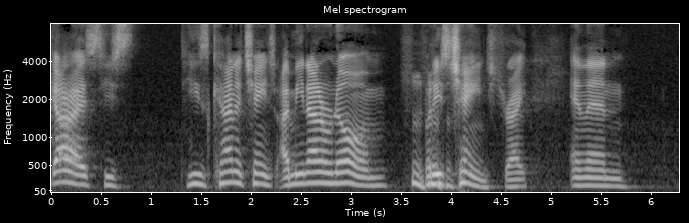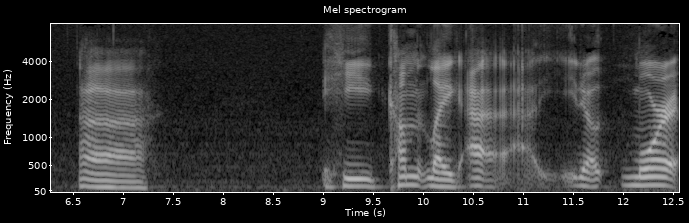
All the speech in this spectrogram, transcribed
guys, he's he's kind of changed. I mean, I don't know him, but he's changed, right? And then, uh, he come like, uh, you know, more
